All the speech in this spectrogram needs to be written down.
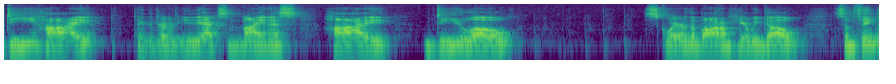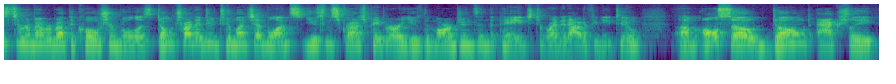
d high, take the derivative e to the x, minus high d low, square the bottom. Here we go. Some things to remember about the quotient rule is don't try to do too much at once. Use some scratch paper or use the margins in the page to write it out if you need to. Um, also, don't actually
